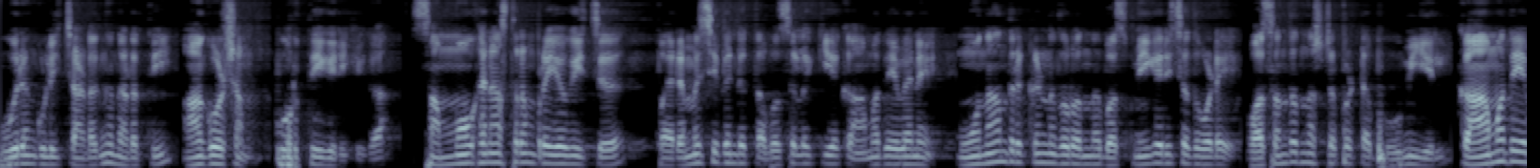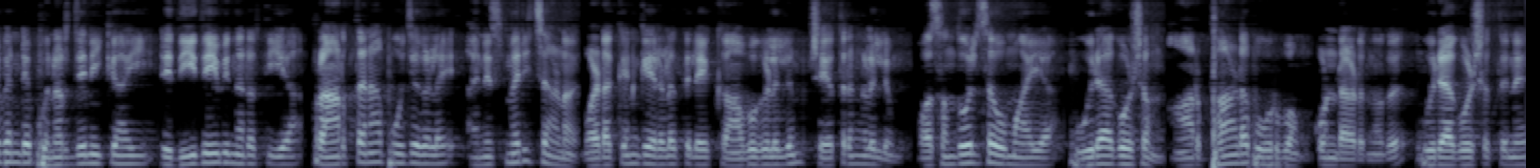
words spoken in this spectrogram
പൂരംകുളി ചടങ്ങ് നടത്തി ആഘോഷം പൂർത്തീകരിക്കുക. സമ്മോഹനാസ്ത്രം പ്രയോഗിച്ച് പരമശിവന്റെ തപസ്സിളക്കിയ കാമദേവനെ മൂന്നാം തൃക്കണ്ണ് തുറന്ന് ഭസ്മീകരിച്ചതോടെ വസന്തം നഷ്ടപ്പെട്ട ഭൂമിയിൽ കാമദേവന്റെ പുനർജനിക്കായി രതീദേവി നടത്തിയ പ്രാർത്ഥനാ പൂജകളെ അനുസ്മരിച്ചാണ് വടക്കൻ കേരളത്തിലെ കാവുകളിലും ക്ഷേത്രങ്ങളിലും വസന്തോത്സവമായ പൂരാഘോഷം ആർഭാടപൂർവം കൊണ്ടാടുന്നത്. പൂരാഘോഷത്തിന്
